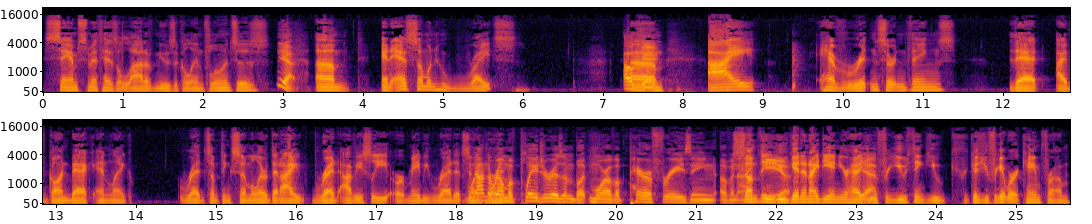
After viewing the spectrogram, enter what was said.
Sam Smith has a lot of musical influences. Yeah. Um and as someone who writes, Okay. Um, I have written certain things that I've gone back and like read something similar that I read obviously or maybe read at So not in the point. realm of plagiarism, but more of a paraphrasing of an idea. something idea. you get an idea in your head Yeah. you for you think you because you forget where it came from.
